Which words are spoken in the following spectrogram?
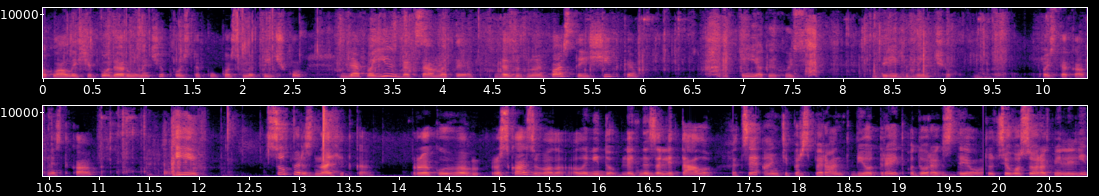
поклали ще подаруночок, ось таку косметичку. Для поїздок саме те. Для зубної пасти і щітки і якихось дрібничок. Ось така вмістка. І супер знахідка, про яку я вам розказувала, але відео, блядь, не залітало. Це антиперспірант Біотрейд Odorex Deo. Тут всього 40 мл,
